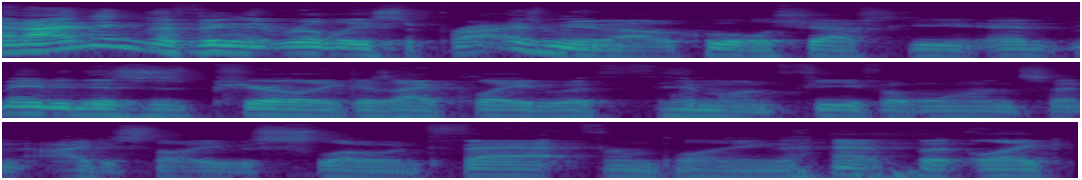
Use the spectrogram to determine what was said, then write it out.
And I think the thing that really surprised me about Kulusevski, and maybe this is purely because I played with him on FIFA once and I just thought he was slow and fat from playing that, but like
